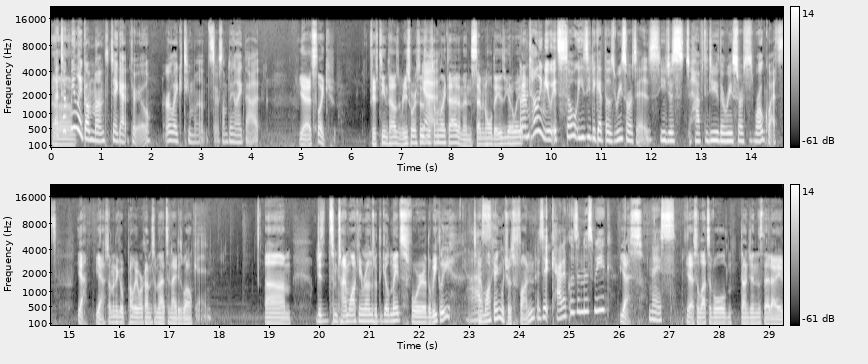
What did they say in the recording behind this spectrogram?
That took Um, me like a month to get through, or like two months, or something like that. Yeah, it's like fifteen thousand resources or something like that, and then seven whole days you gotta wait. But I'm telling you, it's so easy to get those resources. You just have to do the resources world quest. yeah, yeah. So I'm gonna go probably work on some of that tonight as well. Good. Um, Did some time walking runs with the guildmates for the weekly time walking, which was fun. Is it Cataclysm this week? Yes. Nice. Yeah, so lots of old dungeons that I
